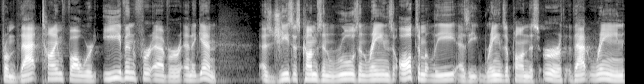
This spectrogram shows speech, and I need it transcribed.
from that time forward, even forever. And again, as Jesus comes and rules and reigns ultimately, as he reigns upon this earth, that reign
